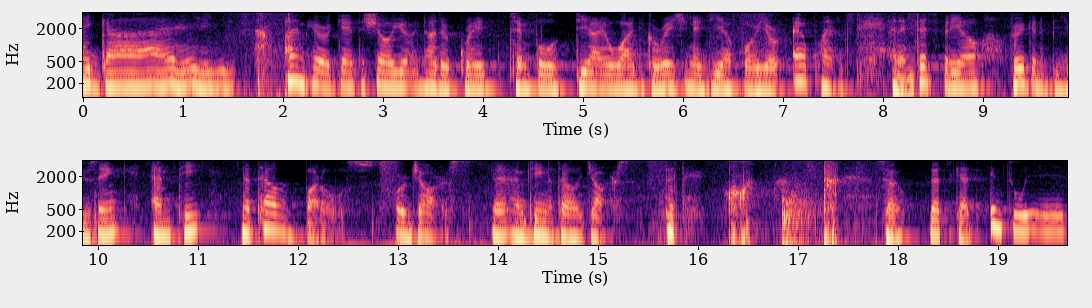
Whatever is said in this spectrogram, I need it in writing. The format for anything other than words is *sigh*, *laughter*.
Hi guys! I'm here again to show you another great simple DIY decoration idea for your air plants and in this video we're going to be using empty Nutella bottles or jars, They're empty Nutella jars. *laughs* So let's get into it.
